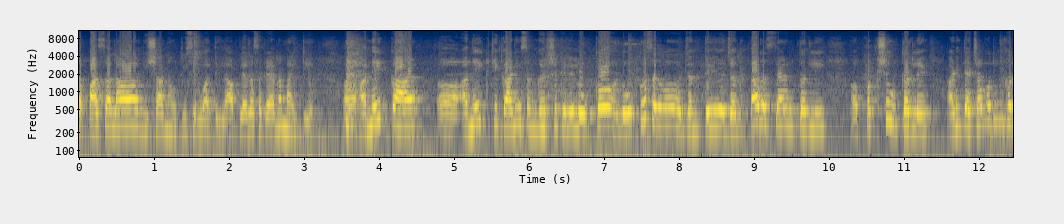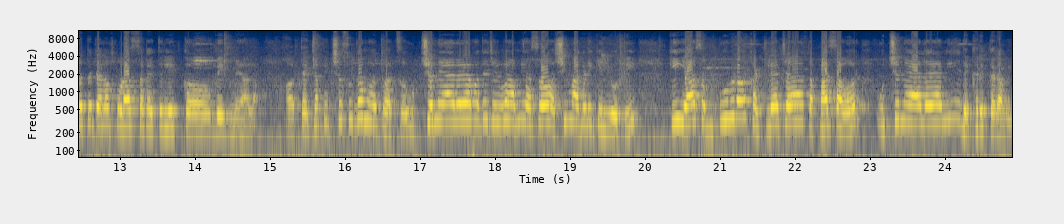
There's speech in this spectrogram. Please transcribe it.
तपासाला दिशा नव्हती सुरुवातीला. आपल्याला सगळ्यांना माहिती आहे. अनेक काळ अनेक ठिकाणी संघर्ष केले. लोक लोक सर्व जनते जनता रस्त्यावर उतरली पक्ष उतरले आणि त्याच्यामधून खरं तर त्याला थोडासा काहीतरी एक वेग मिळाला. त्याच्यापेक्षा सुद्धा महत्त्वाचं उच्च न्यायालयामध्ये जेव्हा आम्ही असं अशी मागणी केली होती की या संपूर्ण खटल्याच्या तपासावर उच्च न्यायालयाने देखरेख करावी.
